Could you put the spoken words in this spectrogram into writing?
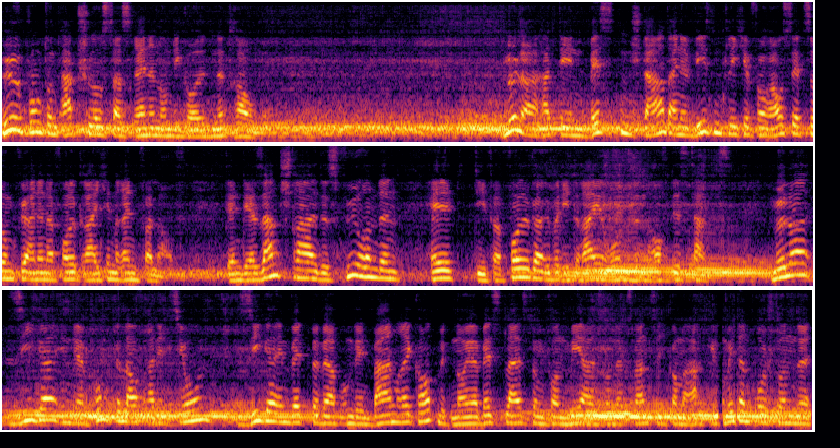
Höhepunkt und Abschluss das Rennen um die goldene Traube. Müller hat den besten Start, eine wesentliche Voraussetzung für einen erfolgreichen Rennverlauf. Denn der Sandstrahl des Führenden hält die Verfolger über die drei Runden auf Distanz. Müller, Sieger in der Punktelauf-Addition, Sieger im Wettbewerb um den Bahnrekord mit neuer Bestleistung von mehr als 120,8 Kilometern pro Stunde,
